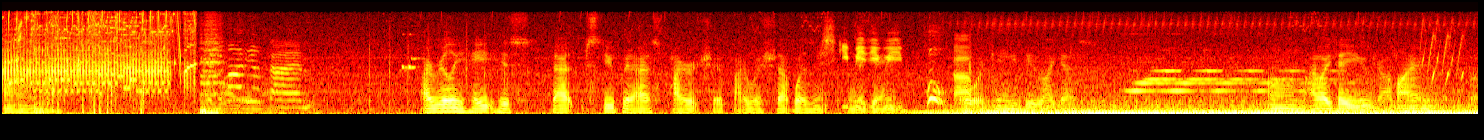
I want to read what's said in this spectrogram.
Um, Mario time. I really hate his that stupid ass pirate ship. I wish that wasn't in the game. Or what can you do, I guess. Um, I like that you climb the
